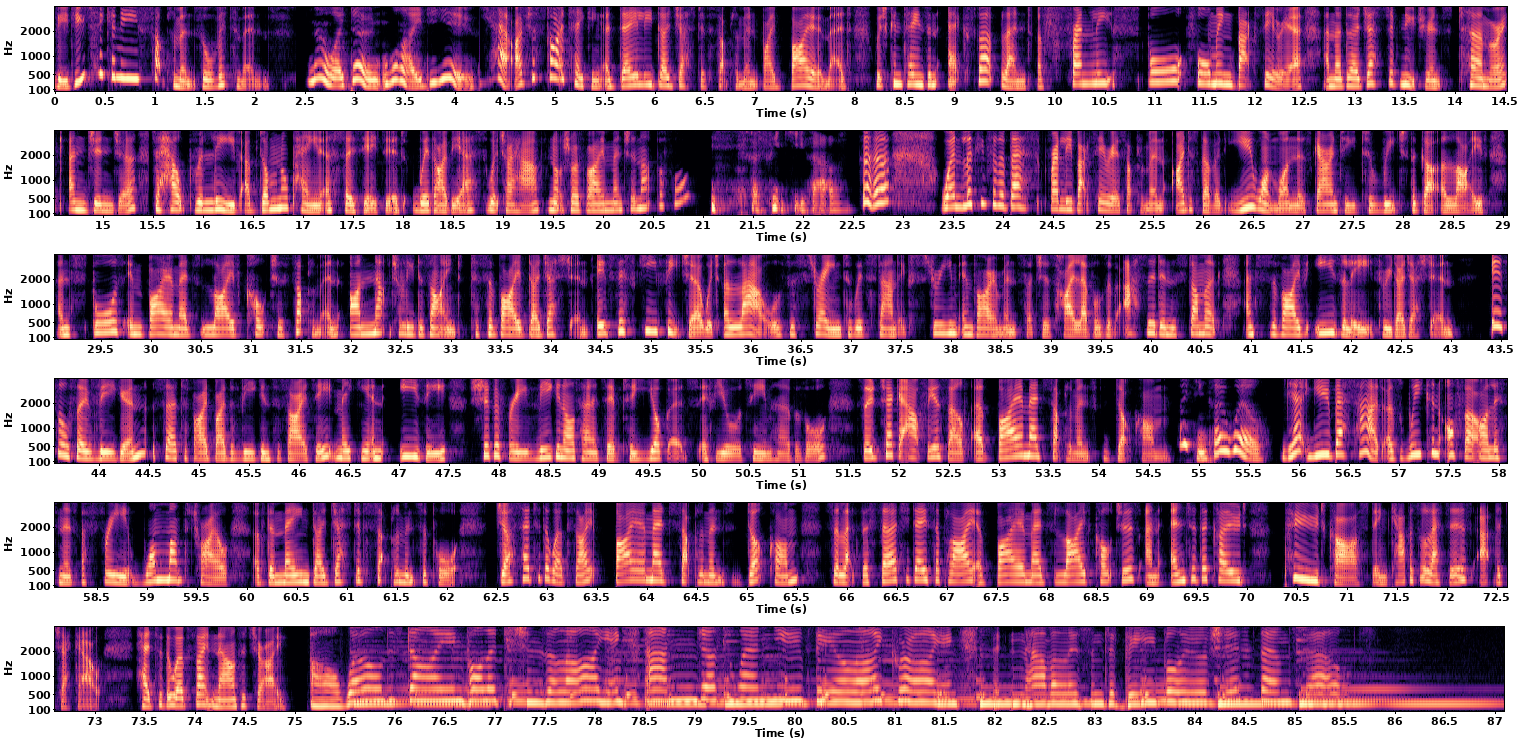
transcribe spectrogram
Do you take any supplements or vitamins? No, I don't. Why? Do you? Yeah, I've just started taking a daily digestive supplement by Biomed, which contains an expert blend of friendly spore forming bacteria and the digestive nutrients turmeric and ginger to help relieve abdominal pain associated with IBS, which I have. Not sure if I mentioned that before. I think you have. when looking for the best friendly bacteria supplement, I discovered you want one that's guaranteed to reach the gut alive, and spores in Biomed's live cultures supplement are naturally designed to survive digestion. It's this key feature which allows the strain to withstand extreme environments such as high levels of acid in the stomach and to survive easily through digestion. It's also vegan, certified by the Vegan Society, making it an easy, sugar free vegan alternative to yogurts if you're team herbivore. So check it out for yourself at biomedsupplements.com. I think I will. Yeah, you best had, as we can offer our listeners a free one month trial of the main digestive supplement support. Just head to the website biomedsupplements.com, select the 30 day supply of Biomed's live cultures, and enter the code POODCAST in capital letters at the checkout. Head to the website now to try. Our world is dying, politicians are lying, and just when you feel like crying, sit and have a listen to people who have shit themselves.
